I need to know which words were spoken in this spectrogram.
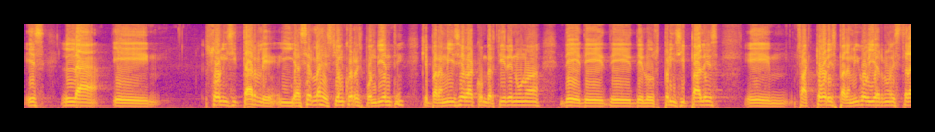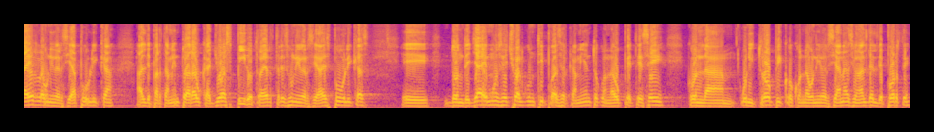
es la eh, solicitarle y hacer la gestión correspondiente, que para mí se va a convertir en uno de, los principales eh, factores para mi gobierno, es traer la universidad pública al departamento de Arauca. Yo aspiro a traer tres universidades públicas eh, donde ya hemos hecho algún tipo de acercamiento con la UPTC, con la Unitrópico, con la Universidad Nacional del Deporte,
